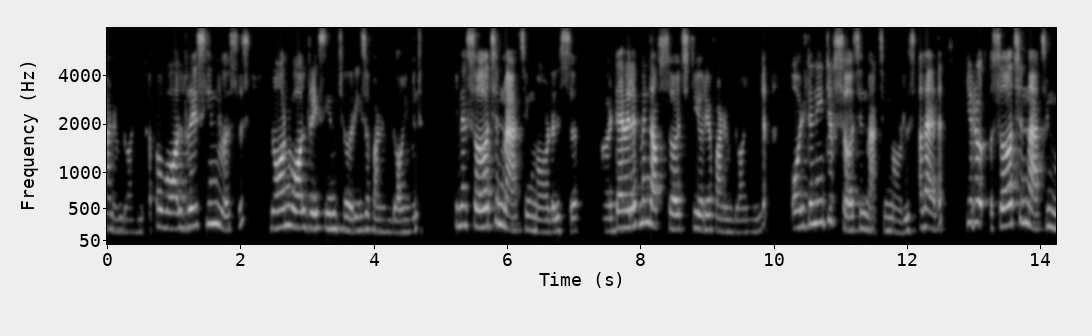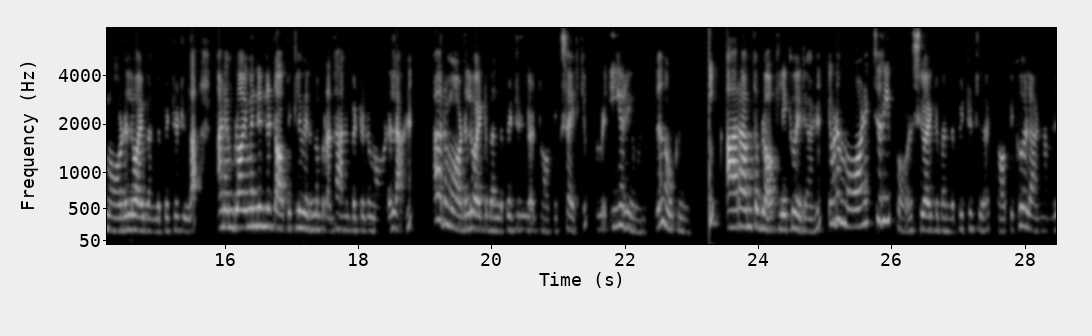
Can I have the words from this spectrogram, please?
അൺഎംപ്ലോയ്മെന്റ് അപ്പോൾ Walrasian versus non Walrasian theories of unemployment പിന്നെ search and matching models development of search theory of unemployment alternative search and matching models അതായത് ഈ ഒരു സെർച്ച് ആൻഡ് മാച്ചിങ് മോഡലുമായി ബന്ധപ്പെട്ടിട്ടുള്ള അൺഎംപ്ലോയ്മെന്റിന്റെ ടോപ്പിക്കിൽ വരുന്ന പ്രധാനപ്പെട്ട ഒരു മോഡലാണ് ആ ഒരു മോഡലുമായിട്ട് ബന്ധപ്പെട്ടിട്ടുള്ള ടോപ്പിക്സ് ആയിരിക്കും നമ്മൾ ഈ ഒരു യൂണിറ്റിൽ നോക്കുന്നത്. ഈ ആറാമത്തെ ബ്ലോക്കിലേക്ക് വരികയാണ്. ഇവിടെ മോണിറ്ററി പോളിസിയുമായിട്ട് ബന്ധപ്പെട്ടിട്ടുള്ള ടോപ്പിക്കുകളാണ് നമ്മൾ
